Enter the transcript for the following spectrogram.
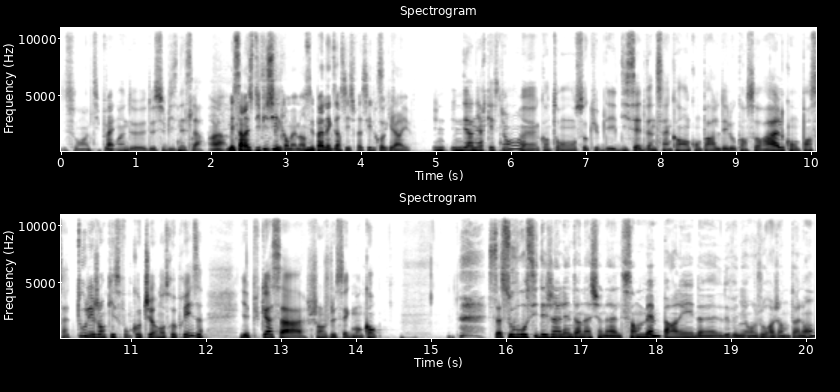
ils sont un petit peu Ouais. loin de, de ce business-là. Voilà. Mais ça reste difficile quand même. Hein. C'est pas un exercice facile quoi qu'il arrive. Une, dernière question, euh, quand on s'occupe des 17-25 ans, qu'on parle d'éloquence orale, qu'on pense à tous les gens qui se font coacher en entreprise, il n'y a plus qu'à, ça change de segment quand? Ça s'ouvre aussi déjà à l'international, sans même parler de, de venir un jour agent de talent.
